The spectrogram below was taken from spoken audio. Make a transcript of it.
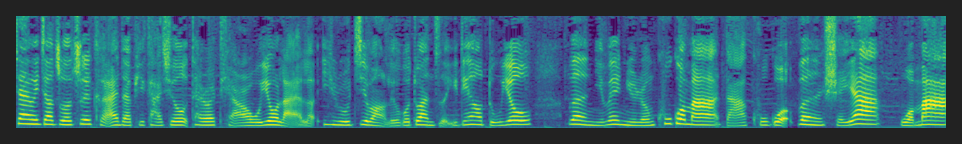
下一位叫做最可爱的皮卡丘，他说：“条儿，我又来了，一如既往留个段子，一定要读哟。问你为女人哭过吗？答哭过。问谁呀？我妈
